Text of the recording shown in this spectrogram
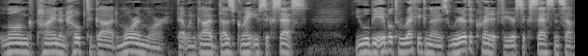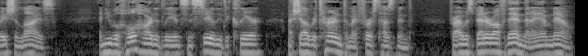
long pine and hope to God more and more that when God does grant you success, you will be able to recognize where the credit for your success and salvation lies, and you will wholeheartedly and sincerely declare, I shall return to my first husband, for I was better off then than I am now.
